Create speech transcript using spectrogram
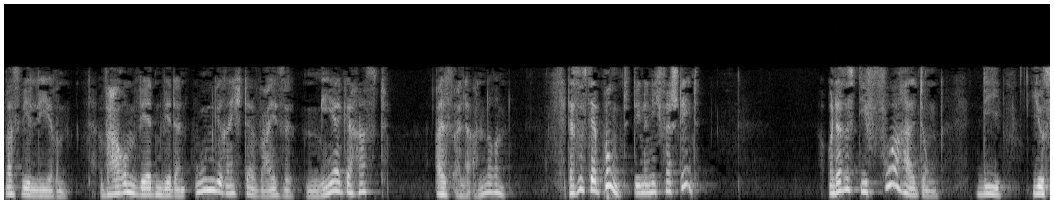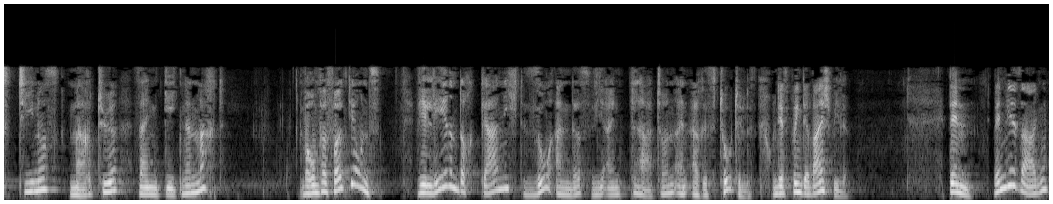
was wir lehren, warum werden wir dann ungerechterweise mehr gehasst als alle anderen? Das ist der Punkt, den er nicht versteht. Und das ist die Vorhaltung, die Justinus Martyr seinen Gegnern macht. Warum verfolgt ihr uns? Wir lehren doch gar nicht so anders wie ein Platon, ein Aristoteles. Und jetzt bringt er Beispiele. Denn wenn wir sagen,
